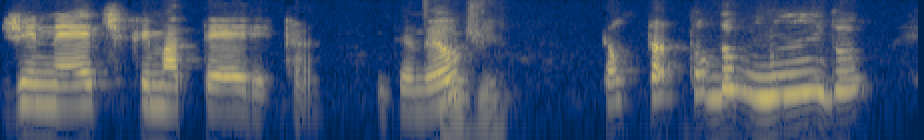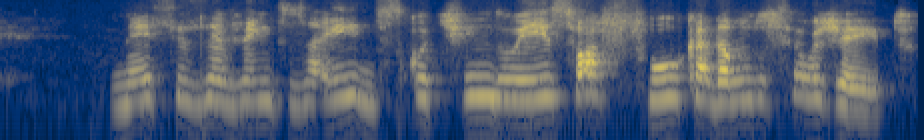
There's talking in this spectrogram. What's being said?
genética e matérica, entendeu? Entendi. Então tá todo mundo nesses eventos aí discutindo isso a full, cada um do seu jeito.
